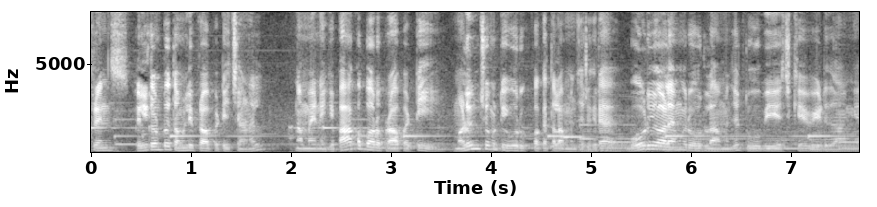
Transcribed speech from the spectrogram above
friends welcome to Tamil property channel நம்ம இன்னைக்கு பார்க்க போகிற ப்ராப்பர்ட்டி மலுஞ்சமட்டி ஊருக்கு பக்கத்தில் அமைஞ்சிருக்கிற போடிவாளையங்கிற ஊரில் அமைஞ்ச டூ பிஹெச்கே வீடு தாங்க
